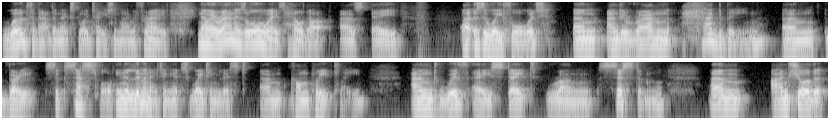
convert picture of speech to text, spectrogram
word for that than exploitation, I'm afraid. Now, Iran is always held up as a uh, as the way forward. Um, and Iran had been um, very successful in eliminating its waiting list um, completely. And with a state run system, um, I'm sure that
